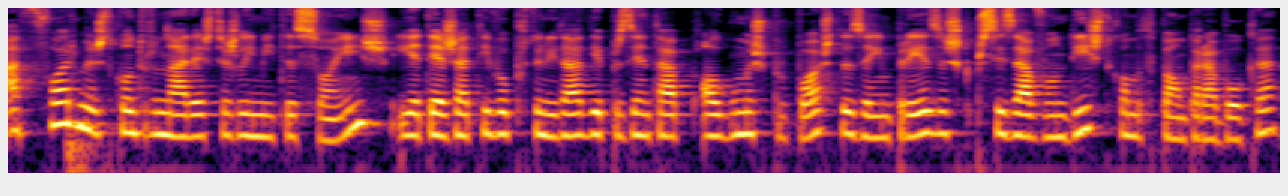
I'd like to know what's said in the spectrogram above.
Há formas de contornar estas limitações e até já tive a oportunidade de apresentar algumas propostas a empresas que precisavam disto como de pão para a boca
